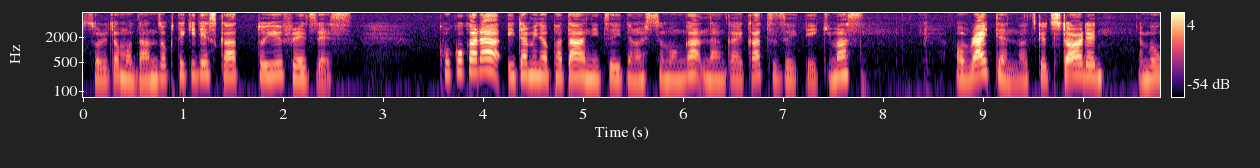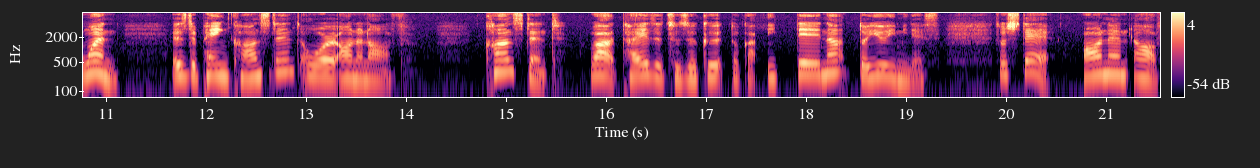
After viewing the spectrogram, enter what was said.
それとも断続的ですか？というフレーズです。ここから痛みのパターンについての質問が何回か続いていきます。Alright then, let's get started. Number one, is the pain constant or on and off? Constant は絶えず続くとか一定なという意味です。そして on and off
